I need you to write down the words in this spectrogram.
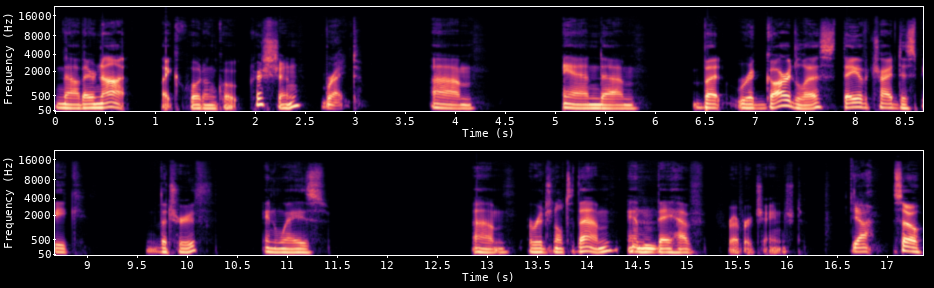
Now they're not like quote unquote Christian, Right. um, and um, but regardless, they have tried to speak the truth in ways um, original to them, and Mhm. they have forever changed. Yeah. So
